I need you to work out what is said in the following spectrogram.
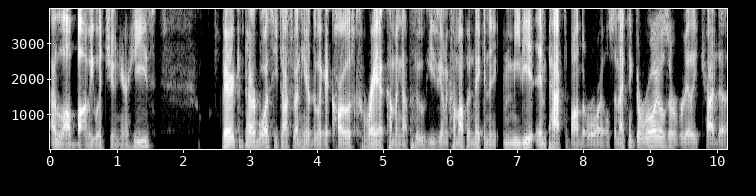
I love Bobby Witt Jr. He's very comparable as he talks about here to like a Carlos Correa coming up, who he's going to come up and make an immediate impact upon the Royals. And I think the Royals are really trying to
